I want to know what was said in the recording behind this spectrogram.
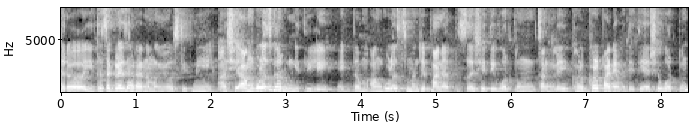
तर इथं सगळ्या झाडांना मग व्यवस्थित मी अशी आंघोळच घालून घेतलेली. आहे एकदम आंघोळच म्हणजे पाण्यातच असे ते वरतून चांगले खळखळ पाण्यामध्ये ते असे वरतून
